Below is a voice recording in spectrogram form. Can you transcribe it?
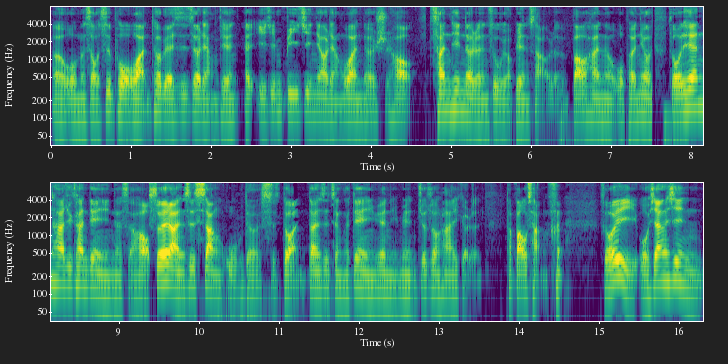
呃我们首次破万，特别是这两天，哎，已经逼近要两万的时候，餐厅的人数有变少了。包含了我朋友昨天他去看电影的时候，虽然是上午的时段，但是整个电影院里面就只有他一个人，他包场。所以，我相信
